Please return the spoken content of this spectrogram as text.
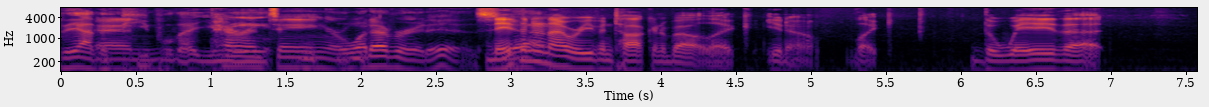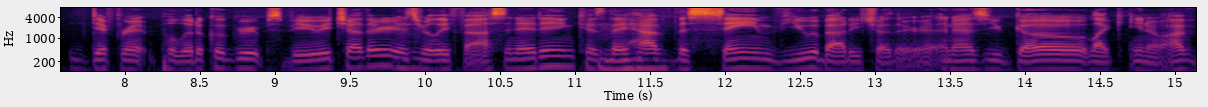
Yeah, the and people that you meet. parenting or whatever it is. Nathan Yeah. and I were even talking about like you know like the way that different political groups view each other is Mm-hmm. really fascinating because they have the same view about each other and as you go like you know I've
